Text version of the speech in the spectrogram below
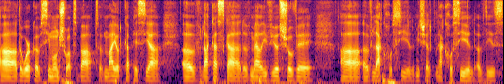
uh, the work of Simone Schwartz-Bart, of Mayotte Capécia, of La Cascade, of Marie-Vieux Chauvet, uh, of Lacrosil, Michèle Lacrosil, of these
